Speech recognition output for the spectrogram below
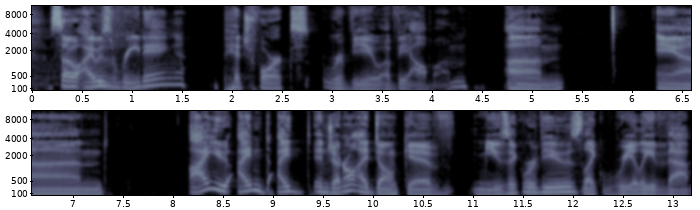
so I was reading Pitchfork's review of the album, um, and I, I, I, in general, I don't give music reviews like really that.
